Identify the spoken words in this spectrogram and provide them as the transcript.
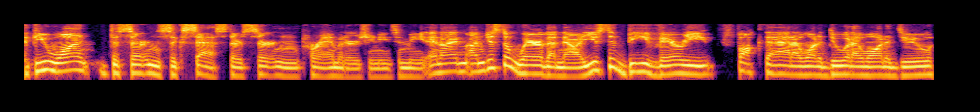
if you want the certain success, there's certain parameters you need to meet. And I'm I'm just aware of that now. I used to be very fuck that. I want to do what I want to do.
